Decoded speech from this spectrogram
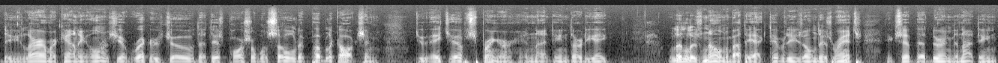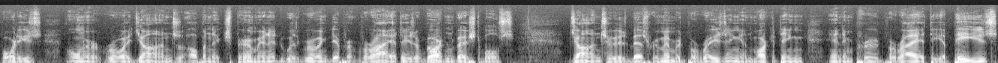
the Larimer County ownership records show that this parcel was sold at public auction to H.F. Springer in 1938. Little is known about the activities on this ranch except that during the 1940s, owner Roy Johns often experimented with growing different varieties of garden vegetables. Johns, who is best remembered for raising and marketing an improved variety of peas,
